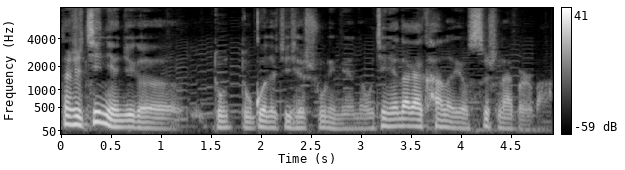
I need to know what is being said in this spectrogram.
但是今年这个读读过的这些书里面呢，我今年大概看了有四十来本吧。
